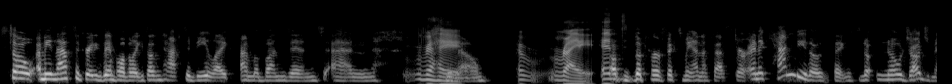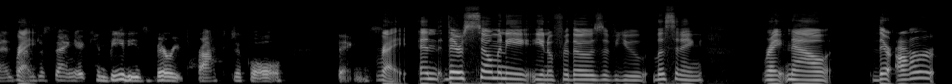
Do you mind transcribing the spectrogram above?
So, I mean, that's a great example of like it doesn't have to be like I'm abundant and, Right. you know, Right. uh, And the perfect manifester. And it can be those things. No, no judgment. I'm just saying it can be these very practical things. Right. And there's so many, you know, for those of you listening right now, there are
